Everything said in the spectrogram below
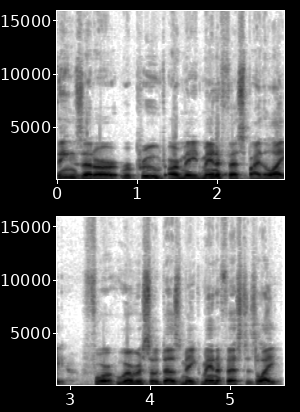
things that are reproved are made manifest by the light. For whoever so does make manifest is light.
